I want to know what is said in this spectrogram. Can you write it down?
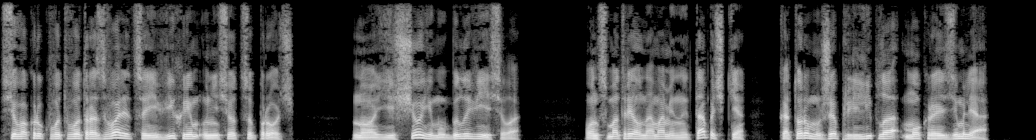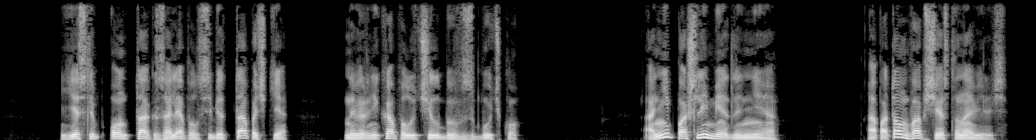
все вокруг вот-вот развалится и вихрем унесется прочь. Но еще ему было весело. Он смотрел на мамины тапочки, к которым уже прилипла мокрая земля. Если б он так заляпал себе тапочки, наверняка получил бы взбучку. Они пошли медленнее, а потом вообще остановились.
